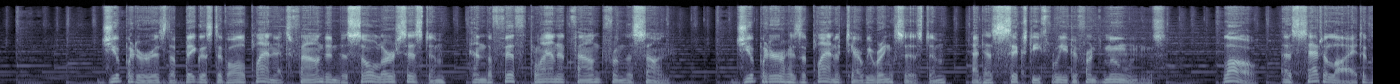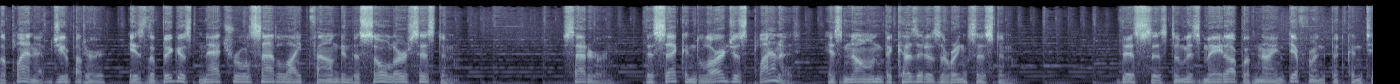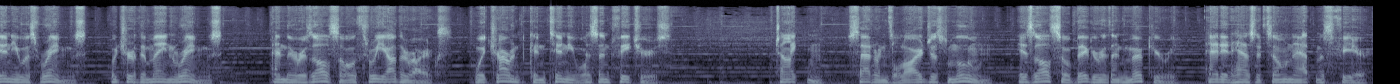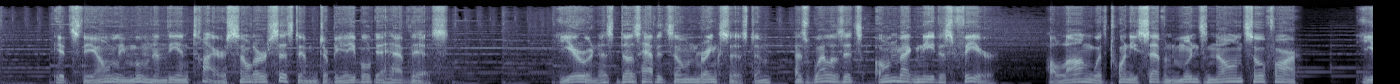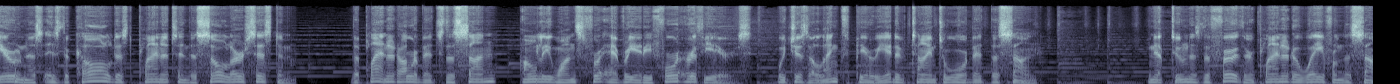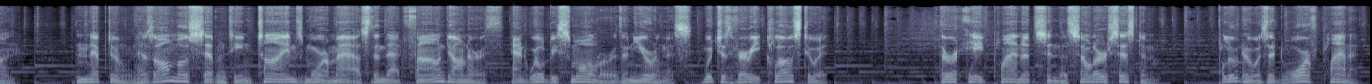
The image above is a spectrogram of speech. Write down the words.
Jupiter is the biggest of all planets found in the solar system, and the fifth planet found from the Sun. Jupiter has a planetary ring system, and has 63 different moons. Io, a satellite of the planet Jupiter, is the biggest natural satellite found in the solar system. Saturn, the second largest planet, is known because it is a ring system. This system is made up of nine different but continuous rings, which are the main rings, and there is also three other arcs, which aren't continuous in features. Titan, Saturn's largest moon, is also bigger than Mercury, and it has its own atmosphere. It's the only moon in the entire solar system to be able to have this. Uranus does have its own ring system, as well as its own magnetosphere. Along with 27 moons known so far. Uranus is the coldest planet in the solar system. The planet orbits the Sun, only once for every 84 Earth years, which is a length period of time to orbit the Sun. Neptune is the further planet away from the Sun. Neptune has almost 17 times more mass than that found on Earth and will be smaller than Uranus, which is very close to it. There are eight planets in the solar system. Pluto is a dwarf planet.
